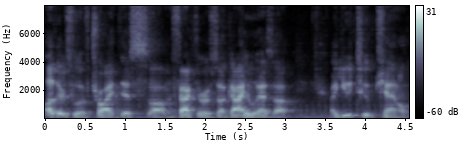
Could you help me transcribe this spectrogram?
others who have tried this. Um, in fact, there was a guy who has a, a YouTube channel,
